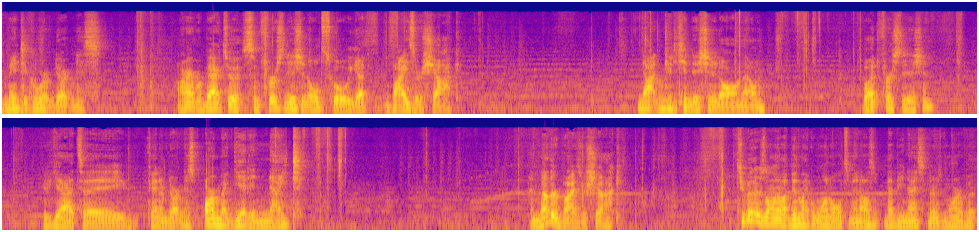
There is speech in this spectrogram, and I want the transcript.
Manticore of Darkness. Alright, we're back to some first edition old school. We got Visor Shock. Not in good condition at all on that one. But first edition. We've got a Phantom Darkness Armageddon Knight. Another Visor Shock. Too bad there's only been like one Ultimate. That'd be nice if there was more, but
